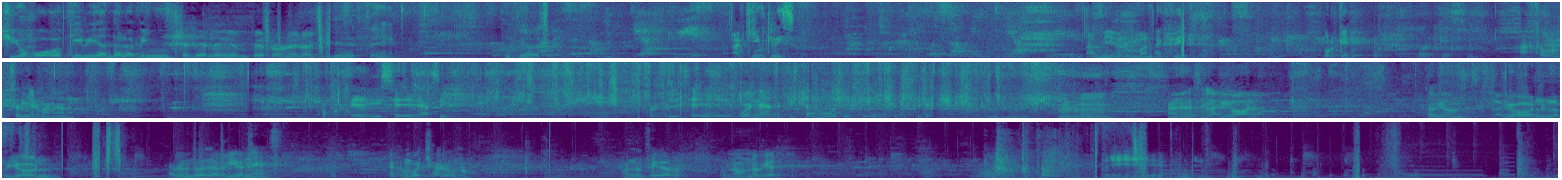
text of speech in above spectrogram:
Sí, yo voy aquí viendo la pinche tele bien perronera aquí, este. Pues ya eso. ¿Conoces a mi tía Cris? ¿A quién, Cris? Pues a mi tía Cris. ¿A mi hermana Cris? ¿Por qué? Porque sí. Ah, cabrón, pues es mi hermana, ¿no? ¿O porque dice así? Porque le dice, buenas, aquí estamos, este, así, así. Ujú. ¿A dónde es el avión? El avión, el avión, el avión. Hablando de aviones, déjame voy a echar uno. Bueno, un cigarro, no un avión. Y...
